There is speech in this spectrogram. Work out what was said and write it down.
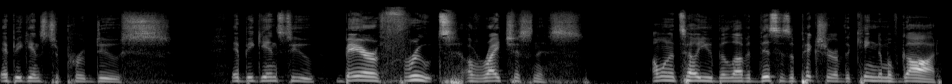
it begins to produce, it begins to bear fruit of righteousness. I want to tell you, beloved, this is a picture of the kingdom of God.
